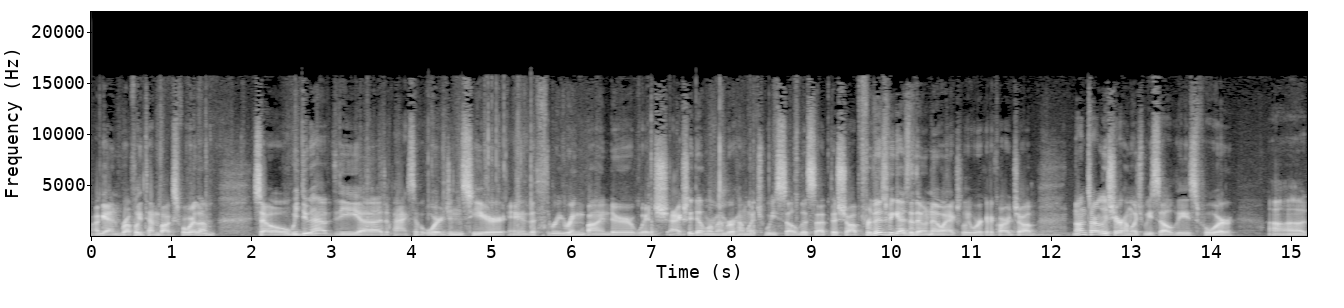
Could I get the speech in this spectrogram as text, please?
again, roughly 10 bucks for them. So we do have the uh, the packs of Origins here and the three ring binder, which I actually don't remember how much we sell this at the shop. For those of you guys that don't know, I actually work at a card shop. Not entirely sure how much we sell these for. Uh,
